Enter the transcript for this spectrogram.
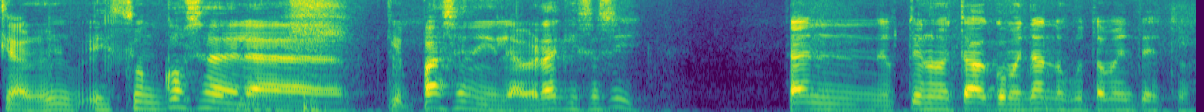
Claro, son cosas de la, que pasan y la verdad que es así. Tan- usted nos estaba comentando justamente esto.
